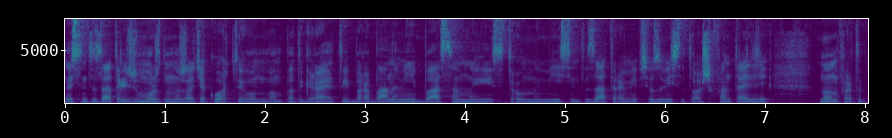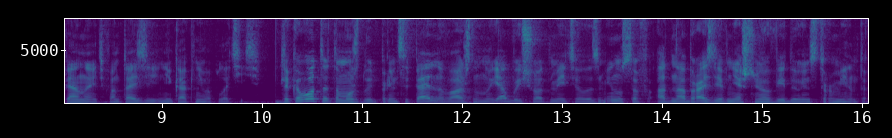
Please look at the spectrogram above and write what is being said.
На синтезаторе же можно нажать аккорд, и он вам подыграет и барабанами, и басом, и струнными, и синтезаторами. Все зависит от вашей фантазии но на фортепиано эти фантазии никак не воплотить. Для кого-то это может быть принципиально важно, но я бы еще отметил из минусов однообразие внешнего вида инструментов.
